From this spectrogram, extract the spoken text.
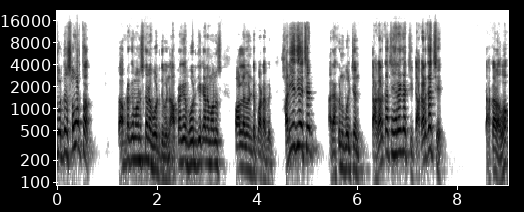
চোরদের সমর্থক। আপনাকে মানুষ কেন ভোট দেবেন? আপনাকে ভোট দিয়ে কেন মানুষ পার্লামেন্টে পাঠাবেন? হারিয়ে দিয়েছেন। আর এখন বলছেন, টাকার কাছে হেরে গেছি, টাকার কাছে? টাকার অভাব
